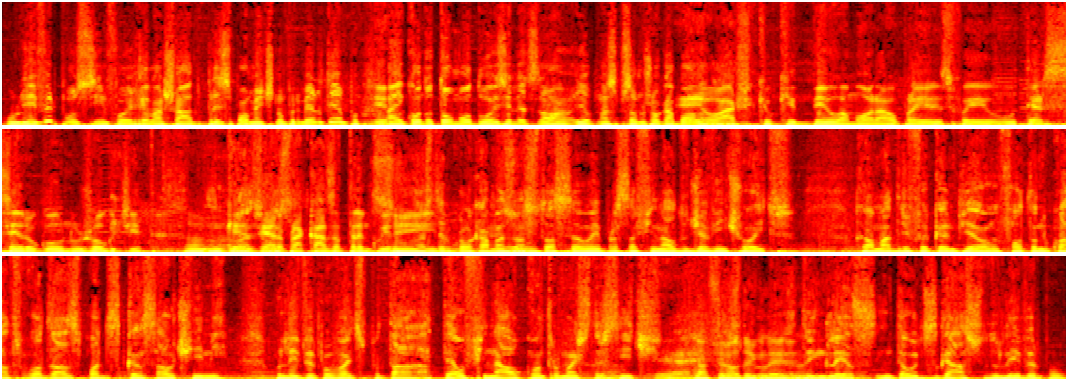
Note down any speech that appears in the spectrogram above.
O Liverpool sim foi relaxado, principalmente no primeiro tempo. Eu- Aí quando tomou dois, ele disse: Não, eu- nós precisamos jogar bola. Eu acho que o que deu a moral pra eles foi o terceiro gol no jogo de ida. Que eles vieram pra casa tranquilo. Sim. Nós temos que colocar mais uma situação aí para essa final do dia 28. O Real Madrid foi campeão, faltando quatro rodadas, pode descansar o time. O Liverpool vai disputar até o final contra o Manchester City. Na final do inglês, Do né? inglês. Então o desgaste do Liverpool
